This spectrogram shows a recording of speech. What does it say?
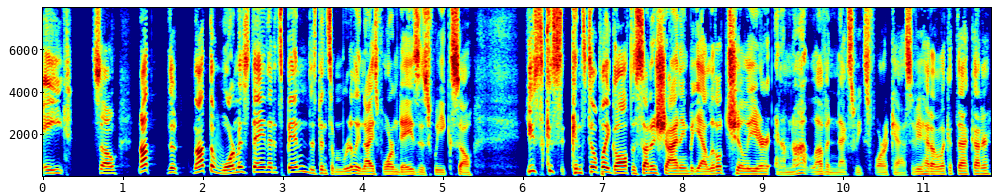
eight. So not the not the warmest day that it's been. There's been some really nice warm days this week. So you can still play golf. The sun is shining, but yeah, a little chillier. And I'm not loving next week's forecast. Have you had a look at that, Gunner?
